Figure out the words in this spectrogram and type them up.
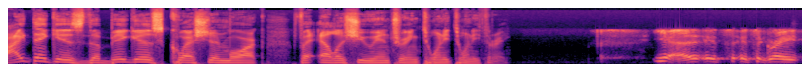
I think, is the biggest question mark for LSU entering 2023. Yeah, it's it's a great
